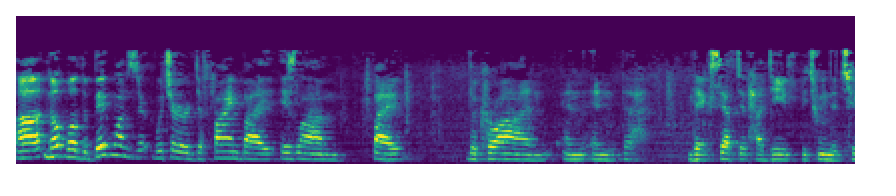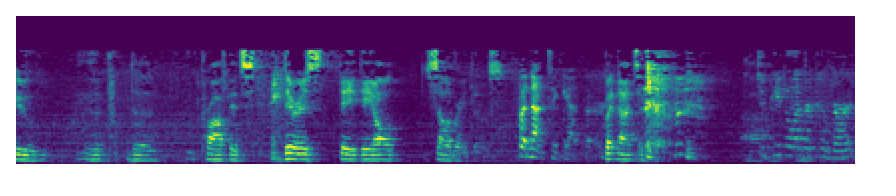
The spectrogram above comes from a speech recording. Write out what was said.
Uh, no, well, the big ones that- which are defined by Islam, by the Quran and, and the, the accepted hadith between the two, the, the prophets, there is, they, they all celebrate those, But not together. but not together. Do people ever convert?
